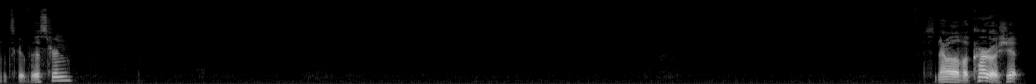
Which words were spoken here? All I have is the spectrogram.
Let's go for this turn. So now we'll have a cargo ship.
